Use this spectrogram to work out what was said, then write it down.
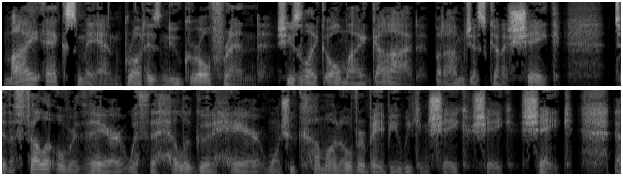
My ex man brought his new girlfriend. She's like, Oh my God, but I'm just gonna shake. To the fella over there with the hella good hair, won't you come on over, baby? We can shake, shake, shake. Now,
